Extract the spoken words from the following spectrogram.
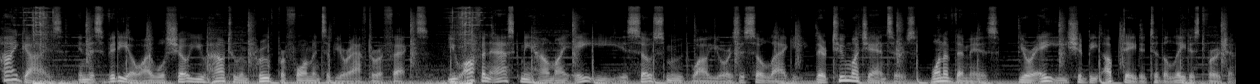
Hi guys, in this video I will show you how to improve performance of your After Effects. You often ask me how my AE is so smooth while yours is so laggy. There are too much answers, one of them is, your AE should be updated to the latest version.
